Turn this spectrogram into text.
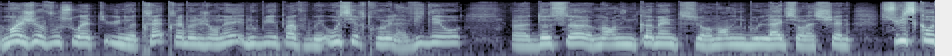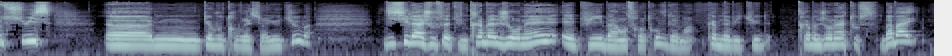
Moi, je vous souhaite une très très bonne journée. N'oubliez pas que vous pouvez aussi retrouver la vidéo euh, de ce Morning Comment sur Morning Bull Live sur la chaîne Suisse Code Suisse euh, que vous trouverez sur YouTube. D'ici là, je vous souhaite une très belle journée et puis bah, on se retrouve demain, comme d'habitude. Très bonne journée à tous. Bye bye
